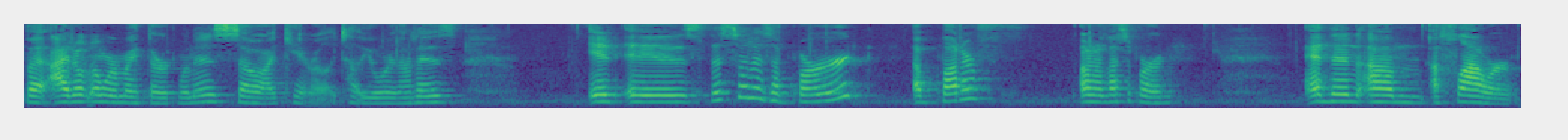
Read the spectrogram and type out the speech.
but I don't know where my third one is, so I can't really tell you where that is. It is, this one is a bird, a butter, oh no, that's a bird, and then um, a flower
